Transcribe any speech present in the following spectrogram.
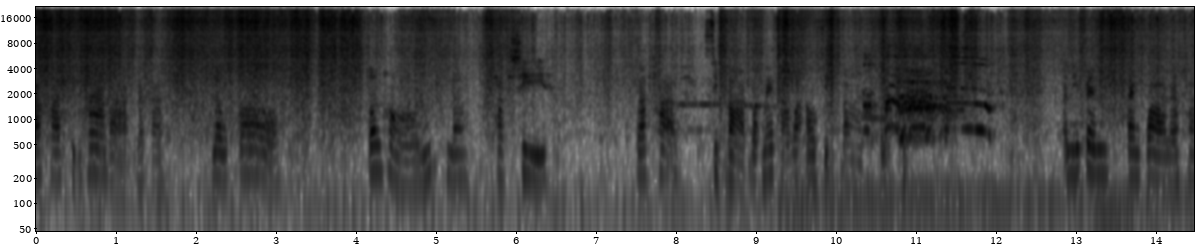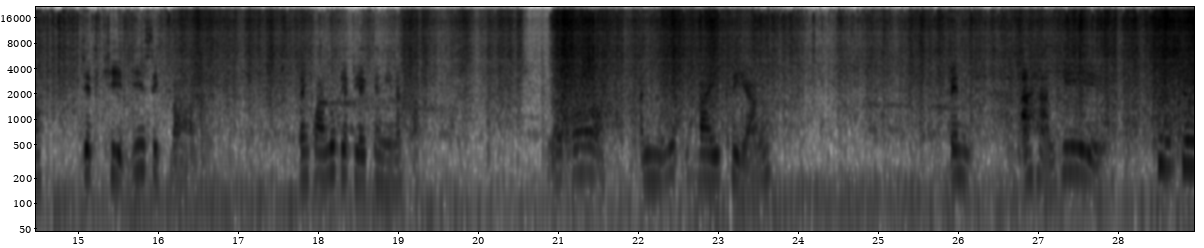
ราคา 15 บาทนะคะ แล้วก็ต้นหอมแล้วผักชี ราคา 10 บาทบอกแม่ค้าว่าเอา 10 บาท อันนี้เป็นแตงกวานะคะ 7 ขีด 20 บาท แตงกวาลูกเล็กๆ อย่างนี้นะคะ แล้วก็อันนี้ใบเขียง เป็นอาหารที่ขึ้นชื่อ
